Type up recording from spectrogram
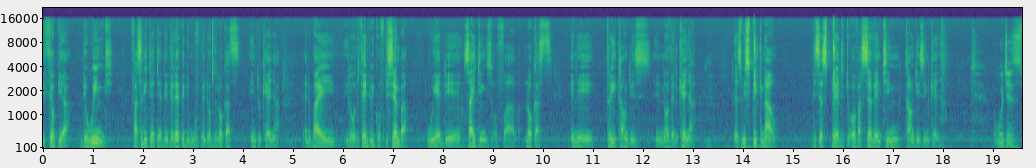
Ethiopia, the wind facilitated the rapid movement of the locusts into Kenya. And by you know, the third week of December, we had the sightings of locusts in a three counties in northern Kenya. As we speak now, this has spread to over 17 counties in Kenya. Which is,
